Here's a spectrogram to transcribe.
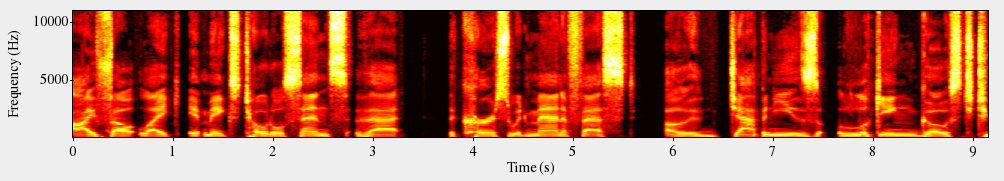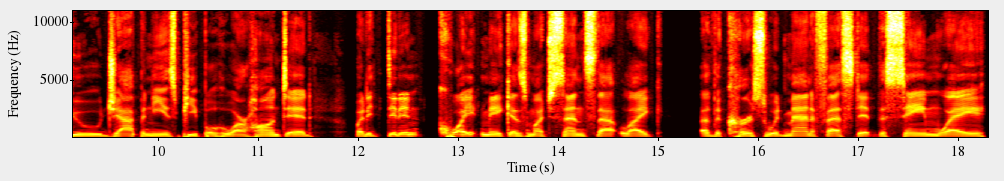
I felt like it makes total sense that the curse would manifest a Japanese looking ghost to Japanese people who are haunted, but it didn't quite make as much sense that like uh, the curse would manifest it the same way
